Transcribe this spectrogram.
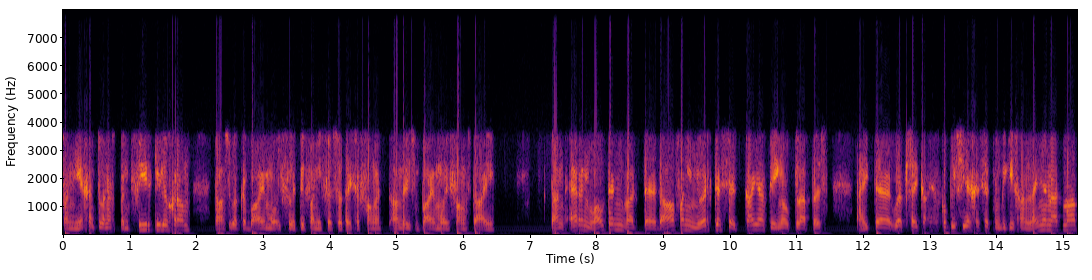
van 29.4 kg. Daar's ook 'n baie mooi foto van die vis wat hy gevang het. Andries baie mooi vangs daai. Dan Erin Walton wat uh, daar van die Noordkus se kajak hengelklub is. Hy het uh, ook sy kajak op die see gesit en bietjie gaan lyne nat maak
